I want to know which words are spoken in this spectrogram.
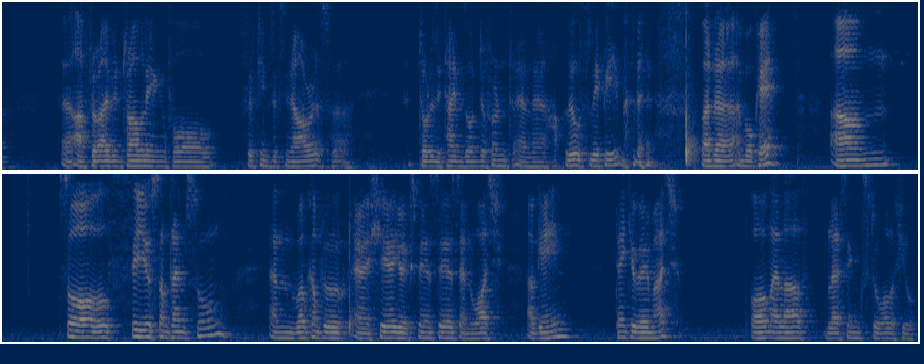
uh, after I've been traveling for 15, 16 hours, uh, totally time zone different and uh, a little sleepy, but, but I'm okay. Um, so we'll see you sometime soon and welcome to uh, share your experiences and watch again. Thank you very much. All my love, blessings to all of you.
